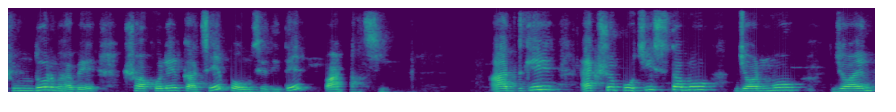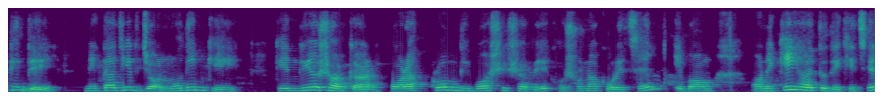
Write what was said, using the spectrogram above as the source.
সুন্দরভাবে সকলের কাছে পৌঁছে দিতে পারছি। আজকে একশো পঁচিশতম জন্ম জয়ন্তীতে নেতাজির জন্মদিনকে কেন্দ্রীয় সরকার পরাক্রম দিবস হিসাবে ঘোষণা করেছেন এবং অনেকেই হয়তো দেখেছেন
